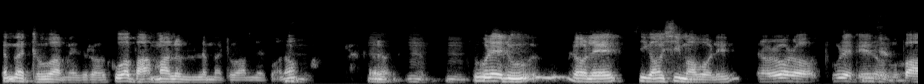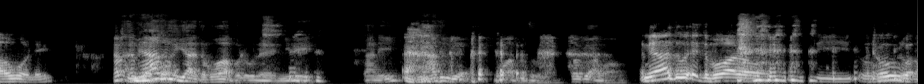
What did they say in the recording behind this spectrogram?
လက်မှတ်ထိုးရမယ်ဆိုတော့ကိုကဘာအမှားလို့လက်မှတ်ထိုးရမလဲပေါ့နော်အဲ့တော့ထိုးတဲ့လူတော့လည်းစီကောင်းရှိမှာပေါ့လေကျွန်တော်တို့ကတော့ထိုးတဲ့တဲတော့မပါဘူးပေါ့လေအများစုရသဘောကဘယ်လိုလဲညီလေးဇာနီအများစုရဲ့သဘောကဘယ်လိုလဲပြောပြပါဦးအများစုရဲ့သဘောကတော့ဒီဟိုထိုးပေါ့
